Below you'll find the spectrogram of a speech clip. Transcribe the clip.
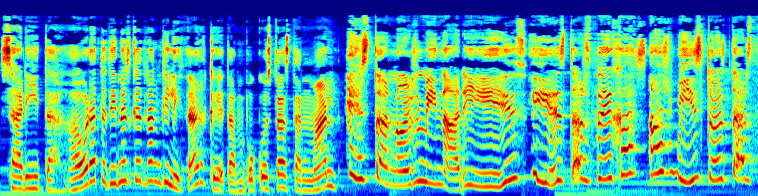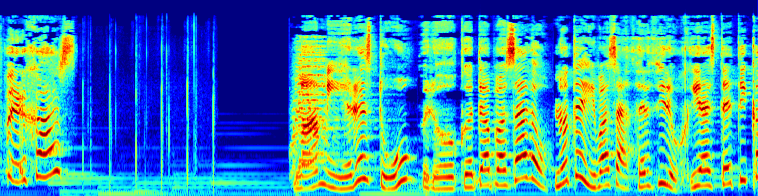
Sarita, ahora te tienes que tranquilizar, que tampoco estás tan mal. Esta no es mi nariz. ¿Y estas cejas? ¿Has visto estas cejas? Mami, ¿eres tú? ¿Pero qué te ha pasado? ¿No te ibas a hacer cirugía estética?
